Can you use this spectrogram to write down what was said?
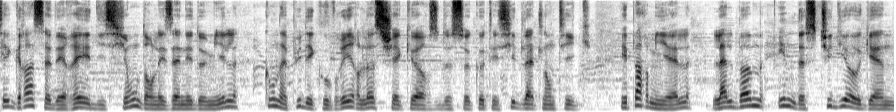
C'est grâce à des rééditions dans les années 2000 qu'on a pu découvrir Los Shakers de ce côté-ci de l'Atlantique, et parmi elles, l'album In the Studio Again,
